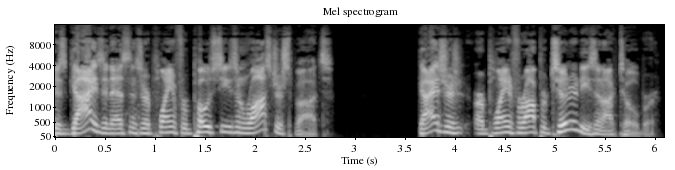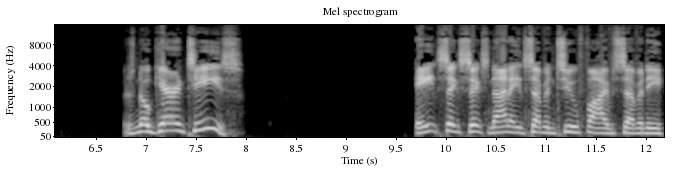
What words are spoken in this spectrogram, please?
because guys, in essence, are playing for postseason roster spots. Guys are, are playing for opportunities in October. There's no guarantees. 866 987 2570.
